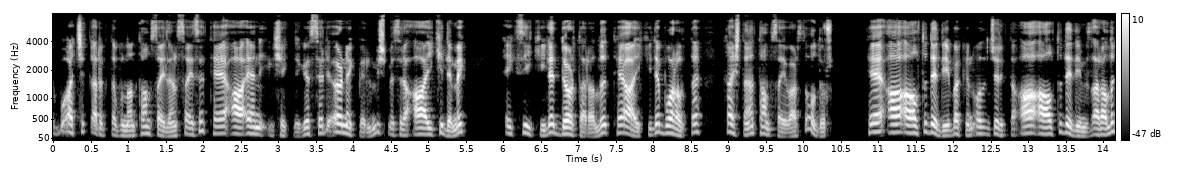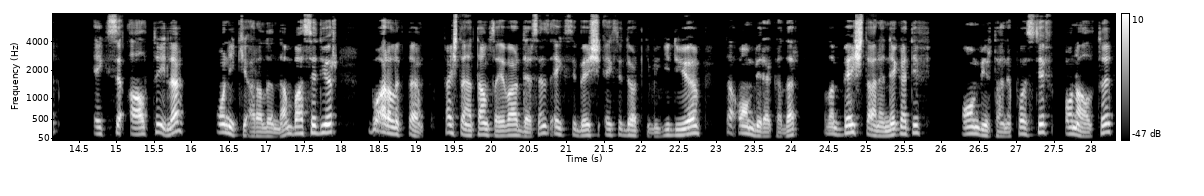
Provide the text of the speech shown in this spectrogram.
Bu açık aralıkta bulunan tam sayıların sayısı t a n şeklinde gösteriliyor. Örnek verilmiş. Mesela a2 demek eksi 2 ile 4 aralığı. t a2 de bu aralıkta kaç tane tam sayı varsa odur. T a6 dediği bakın öncelikle a6 dediğimiz aralık eksi 6 ile 12 aralığından bahsediyor. Bu aralıkta kaç tane tam sayı var derseniz eksi 5, eksi 4 gibi gidiyor da 11'e kadar. O zaman 5 tane negatif, 11 tane pozitif, 16.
